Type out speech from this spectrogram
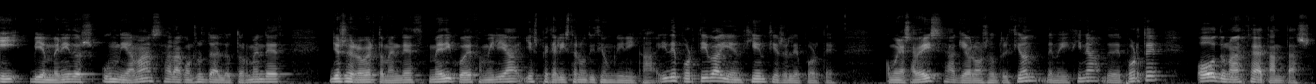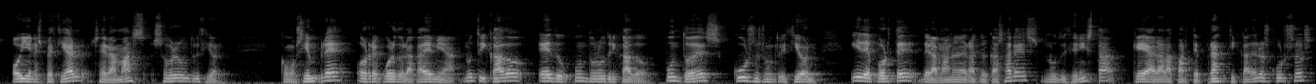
y bienvenidos un día más a la consulta del Dr. Méndez. Yo soy Roberto Méndez, médico de familia y especialista en nutrición clínica y deportiva y en ciencias del deporte. Como ya sabéis, aquí hablamos de nutrición, de medicina, de deporte o de una vez de tantas. Hoy en especial será más sobre nutrición. Como siempre, os recuerdo la academia Nutricado, edu.nutricado.es, cursos de nutrición y deporte de la mano de Raquel Casares, nutricionista, que hará la parte práctica de los cursos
